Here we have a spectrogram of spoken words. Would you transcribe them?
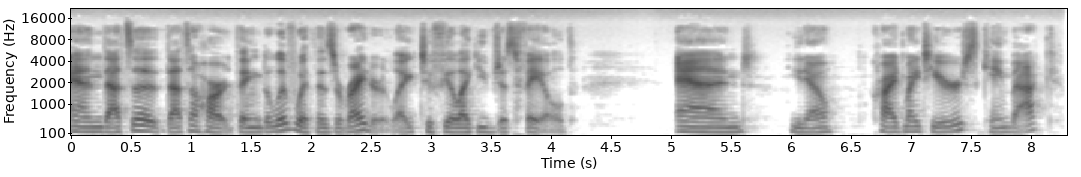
And that's a that's a hard thing to live with as a writer, like to feel like you've just failed. And, you know, cried my tears, came back,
